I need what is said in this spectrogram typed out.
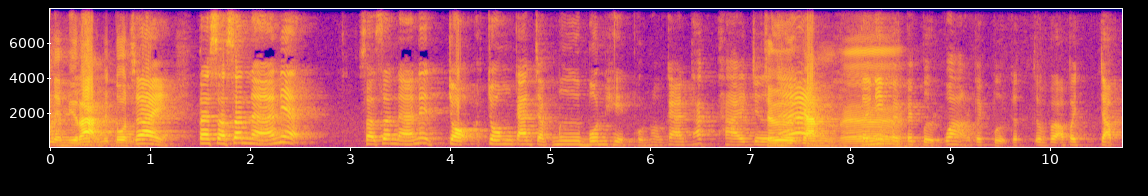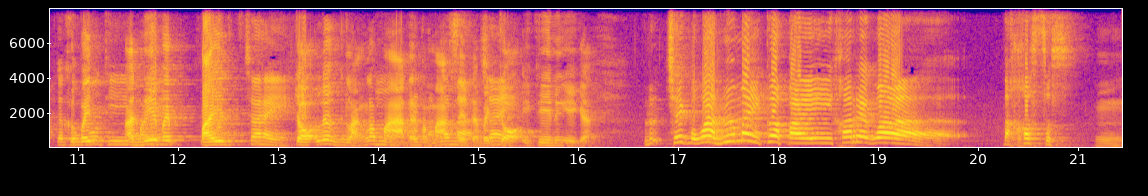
เนี่ยมีรากเป็นต้น ใช่ แต่ศาสนาเนี่ย ศาสนาเนี่ยเจาะจงการจับมือบนเหตุผลของการทักทายเจอเจอหากันเออแต่นี่ไปไปเปิดกว้างแล้วไปเปิดก็เอาไปจับกันตคืรองไปโน้นทีอันนี้ไปไปใช่เจาะเรื่องหลังละหมาดอืแต่มละหมาดเสร็จแต่หลังละหมาดไปใช่เจาะอีกทีนึงอีกอะหรือเช็คบอกว่าหรือไม่ก็ไปเขาเรียกว่าตะคอสุสอืม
